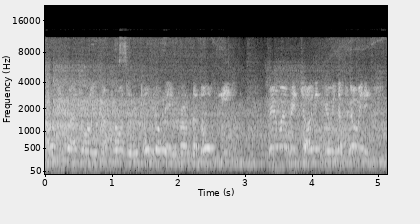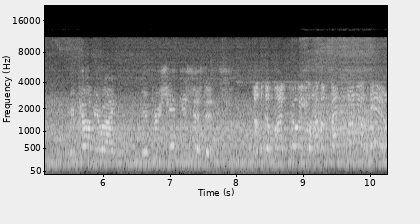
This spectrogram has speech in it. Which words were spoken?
Our squadron is approaching Tokyo Bay from the northeast. We will be joining you in a few minutes. We copy, right? We appreciate the assistance. Thunder 5 you have a bandit on your tail.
